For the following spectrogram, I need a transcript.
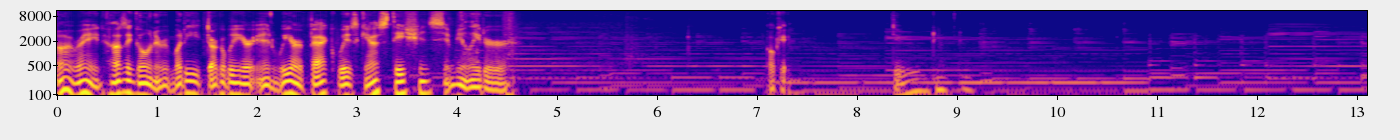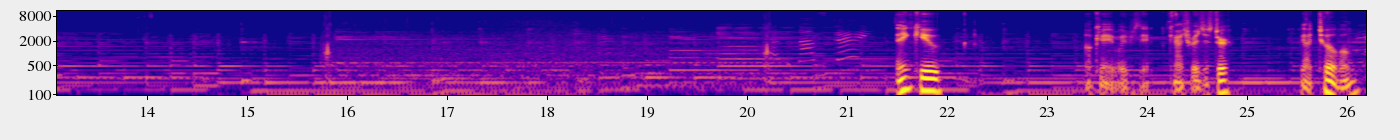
Alright, how's it going everybody? DarkOboe here, and we are back with Gas Station Simulator. Okay. Thank you. Okay, is it? Cash register. We got two of them.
